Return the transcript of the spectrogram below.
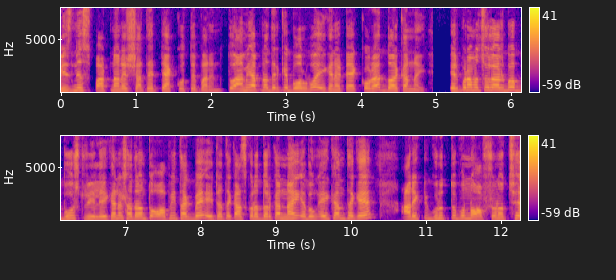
বিজনেস পার্টনারের সাথে ট্যাগ করতে পারেন। তো আমি আপনাদেরকে বলব, এখানে ট্যাগ করার দরকার নাই। এরপর আমরা চলে আসব বুস্ট রিল। এইখানে সাধারণত অফই থাকবে এইটাতে কাজ করার দরকার নাই এবং এইখান থেকে আরেকটি গুরুত্বপূর্ণ অপশন হচ্ছে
